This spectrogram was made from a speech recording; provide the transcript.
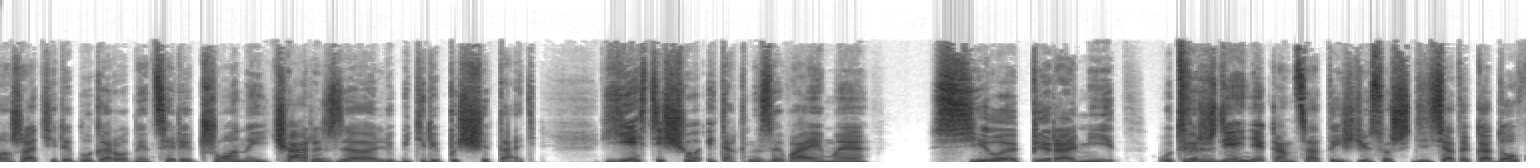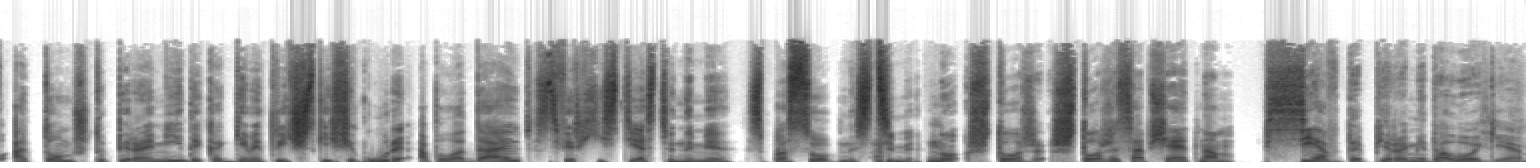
продолжатели благородной цели Джона и Чарльза, любители посчитать. Есть еще и так называемая Сила пирамид. Утверждение конца 1960-х годов о том, что пирамиды, как геометрические фигуры, обладают сверхъестественными способностями. Но что же, что же сообщает нам псевдопирамидология?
